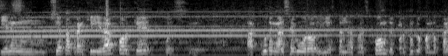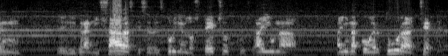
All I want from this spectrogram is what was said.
tienen cierta tranquilidad porque pues eh, acuden al seguro y éste les responde. Por ejemplo, cuando caen eh, granizadas, que se destruyen los techos, pues hay una, hay una cobertura, etcétera.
